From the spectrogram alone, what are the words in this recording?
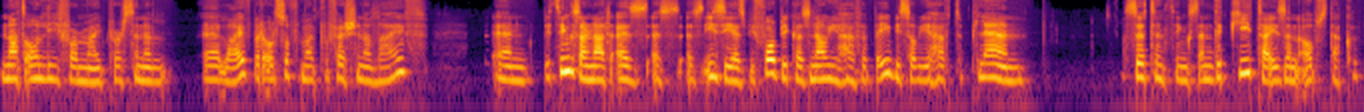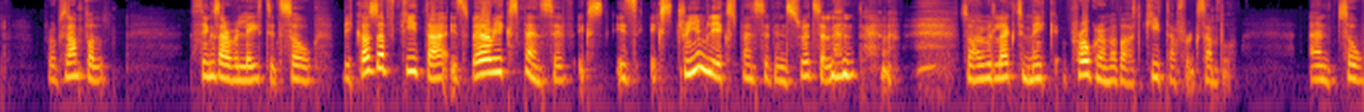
not only for my personal uh, life, but also for my professional life and things are not as, as, as easy as before because now you have a baby, so you have to plan certain things. And the kita is an obstacle. For example, things are related. So because of kita, it's very expensive. Ex- it's extremely expensive in Switzerland. so I would like to make a program about kita, for example. and so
